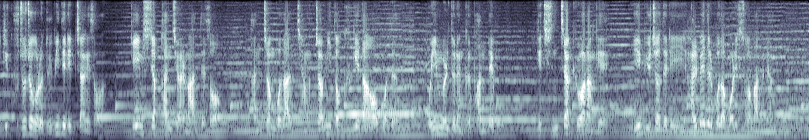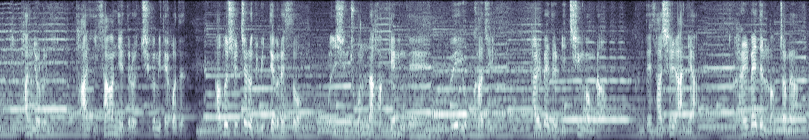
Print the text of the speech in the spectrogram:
이게 구조적으로 누비들 입장에선 게임 시작한 지 얼마 안 돼서 단점보단 장점이 더 크게 다가오거든. 고인물들은 그 반대고. 이게 진짜 교활한 게 유입 유저들이 할배들보다 머릿수가 많으면 비판 여론이 다 이상한 예대로 취급이 되거든 나도 실제로 누비 때 그랬어 원신 존나 갓겜인데 왜 욕하지? 할배들 미친 건가? 근데 사실 아니야. 할배들은 어쩌면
